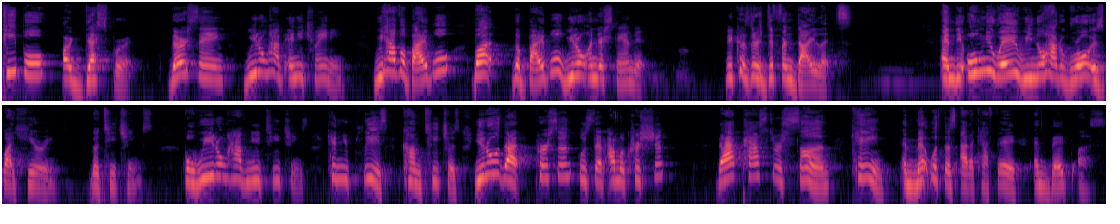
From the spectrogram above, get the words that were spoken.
people are desperate. They're saying, we don't have any training. We have a Bible, but the Bible, we don't understand it because there's different dialects. And the only way we know how to grow is by hearing the teachings. But we don't have new teachings. Can you please come teach us? You know that person who said, I'm a Christian? That pastor's son came and met with us at a cafe and begged us.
